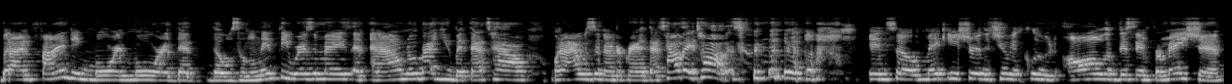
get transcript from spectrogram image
But i'm finding more and more that those lengthy resumes and, and i don't know about you but that's how when i was an undergrad that's how they taught us. And so making sure that you include all of this information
